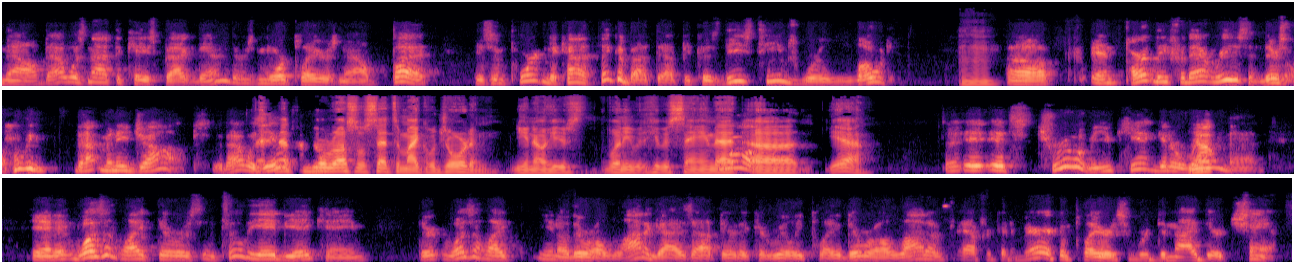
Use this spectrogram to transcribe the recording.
Now, that was not the case back then. There's more players now, but it's important to kind of think about that because these teams were loaded. Mhm. Uh, and partly for that reason. There's only that many jobs. That was And it. that's what Bill Russell said to Michael Jordan. You know, he was when he was he was saying that uh yeah. It, it's true. I mean, you can't get around that. And it wasn't like there was until the ABA came. There wasn't like you know there were a lot of guys out there that could really play. There were a lot of African American players who were denied their chance.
